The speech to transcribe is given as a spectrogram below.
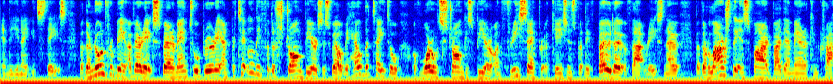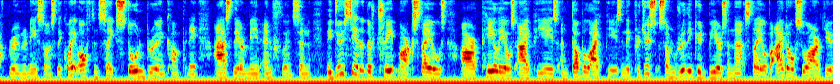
in the United States. But they're known for being a very experimental brewery, and particularly for their strong beers as well. They held the title of World's Strongest Beer on three separate occasions, but they've bowed out of that race now. But they're largely inspired by the American craft brewing renaissance. They quite often cite Stone Brewing Company as their main influence, and they do say that their trademark styles are pale ales, IPAs, and double IPAs, and they produce some really good beers in that style. But I'd also argue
